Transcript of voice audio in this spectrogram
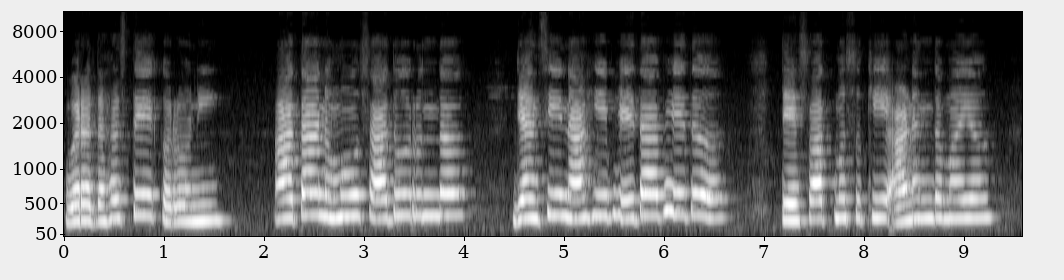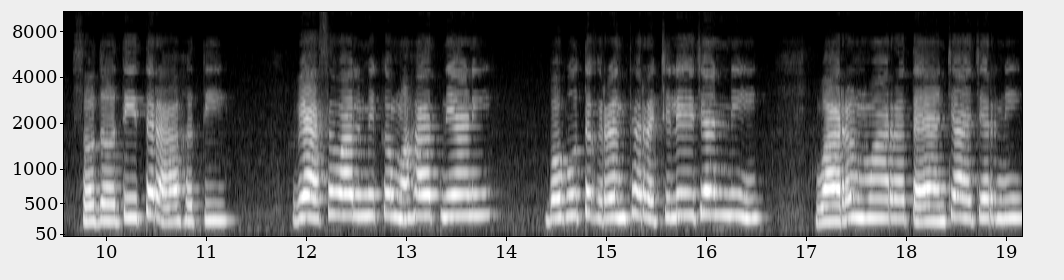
वरद हस्ते करोनी. आता नमो साधुवृंद ज्यांसी नाही भेदाभेद ते स्वात्मसुखी आनंदमय सदतीत राहती व्यास वाल्मिक महाज्ञानी बहुत ग्रंथ रचले ज्यांनी वारंवार त्यांच्या चरणी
